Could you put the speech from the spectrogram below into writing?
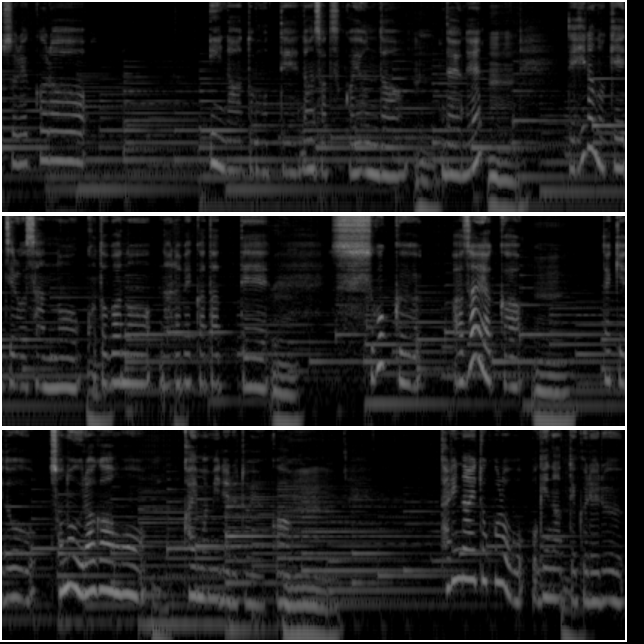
それからいいなと思って何冊か読んだ平野啓一郎さんの言葉の並べ方って、すごく鮮やかだけどその裏側も垣間見れるというか、足りないところを補ってくれる、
